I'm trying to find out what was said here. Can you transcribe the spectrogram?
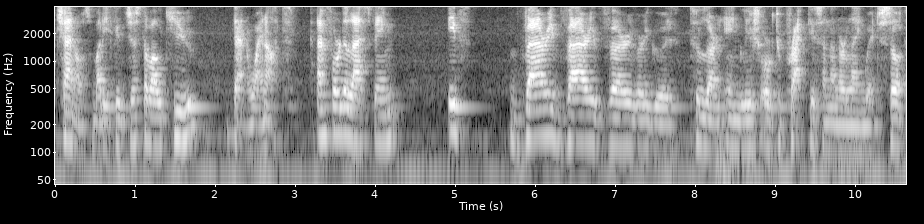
channels. But if it's just about you then why not? And for the last thing it's very very very very good to learn english or to practice another language. So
